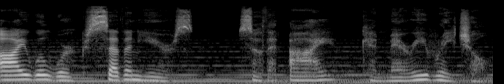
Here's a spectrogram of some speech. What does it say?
I will work seven years so that I can marry Rachel.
